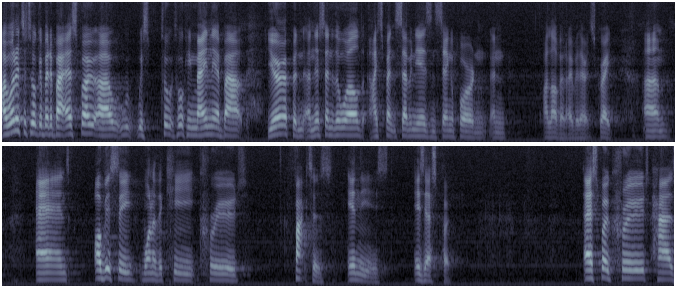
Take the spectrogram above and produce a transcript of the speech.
I wanted to talk a bit about ESPO. Uh, we're talking mainly about Europe and, and, this end of the world. I spent seven years in Singapore and, and I love it over there. It's great. Um, and obviously, one of the key crude factors in the East is ESPO. ESPO crude has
